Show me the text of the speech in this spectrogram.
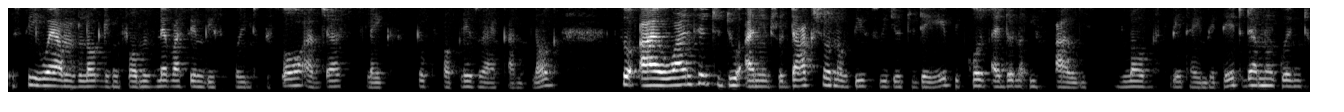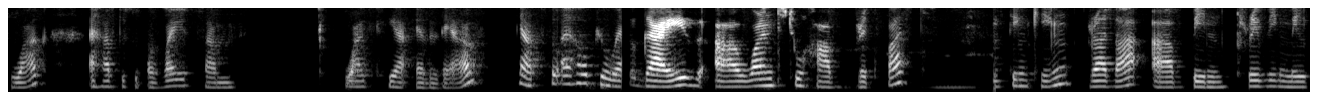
You see where i'm vlogging from we've never seen this point before. I've just like looked for a place where i can vlog. So i wanted to do an introduction of this video today because i don't know if i'll vlog later in the day. Today i'm not going to work. I have to supervise some work here and there. Yeah so i hope you're well so guys i want to have breakfast I'm thinking rather I've been craving milk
